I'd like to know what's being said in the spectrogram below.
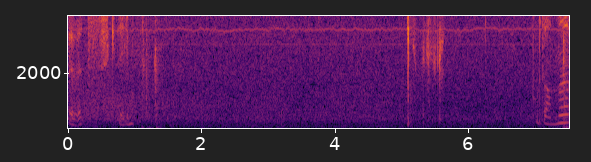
Evet gidelim. Buradan mı?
